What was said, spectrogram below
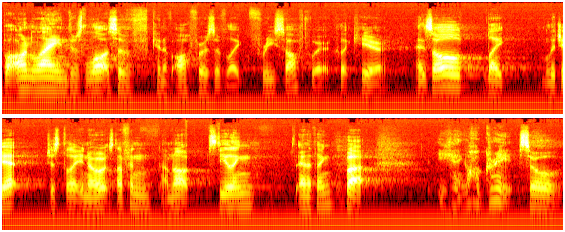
but online there's lots of kind of offers of like free software. Click here. And it's all like legit, just to let you know. It's nothing, I'm not stealing anything, but you think, oh, great. So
